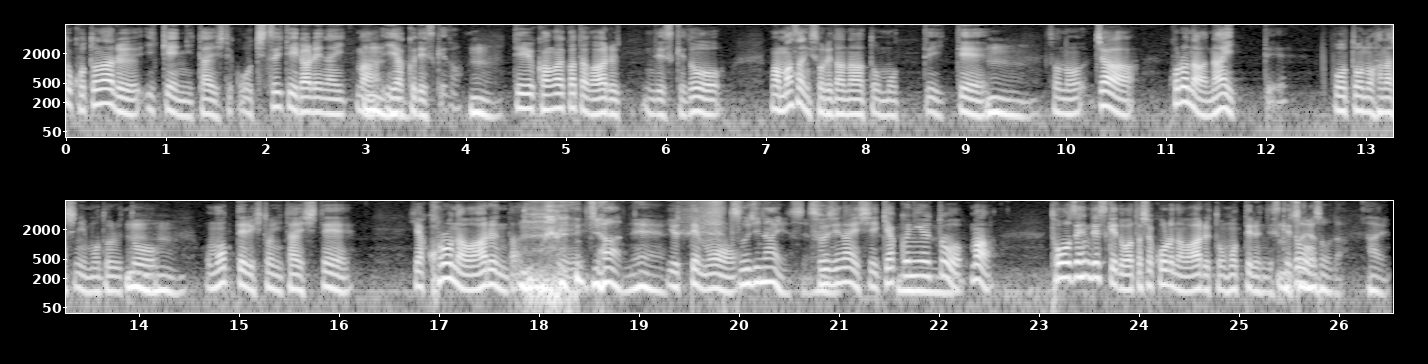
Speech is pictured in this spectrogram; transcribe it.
と異なる意見に対してこう落ち着いていられない、まうんあ、意訳ですけど、っうんていう考え方があるんですけど、まあ、まさにそれだなと思っていて、うんそのじゃあコロナはないって冒頭の話に戻ると、うんうん思ってる人に対していやコロナはあるんだって じゃあね、言っても通じないですよね。通じないし逆に言うと、まあ当然ですけど私はコロナはあると思ってるんですけど、うんそりゃそうだ。はい。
